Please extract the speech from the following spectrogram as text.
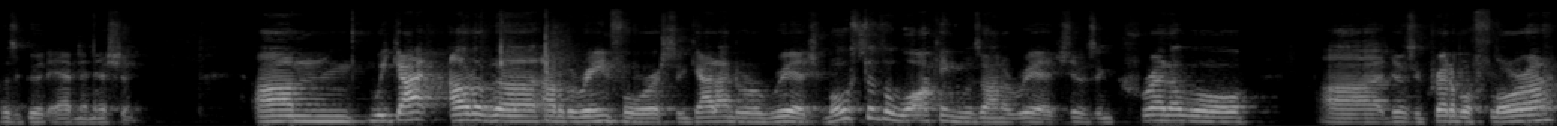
was a good admonition. Um, we got out of the out of the rainforest and got onto a ridge. Most of the walking was on a ridge. There was incredible uh, there was incredible flora.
